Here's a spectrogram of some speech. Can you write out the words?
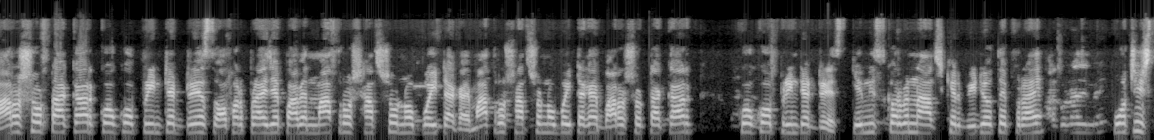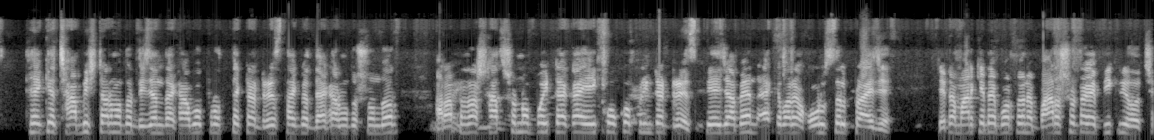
বারোশো টাকার কোকো প্রিন্টেড ড্রেস অফার প্রাইজে পাবেন মাত্র সাতশো নব্বই টাকায়। মাত্র সাতশো নব্বই টাকায় বারোশো টাকার কোকো প্রিন্টেড ড্রেস। কেউ মিস করবেন না, আজকের ভিডিওতে প্রায় পঁচিশ থেকে ছাব্বিশটার মতো ডিজাইন দেখাবো। প্রত্যেকটা ড্রেস থাকবে দেখার মতো সুন্দর। আর আপনারা সাতশো নব্বই টাকায় এই কোকো প্রিন্টেড ড্রেস পেয়ে যাবেন একেবারে হোলসেল প্রাইজে যেটা মার্কেটে বর্তমানে বারোশো টাকায় বিক্রি হচ্ছে।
